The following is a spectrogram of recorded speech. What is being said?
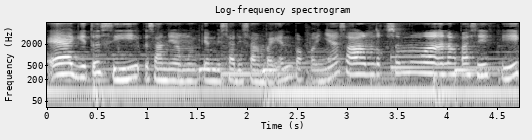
Ya gitu sih pesan yang mungkin bisa disampaikan. Pokoknya salam untuk semua anak Pasifik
